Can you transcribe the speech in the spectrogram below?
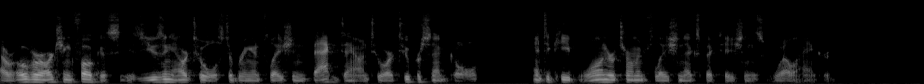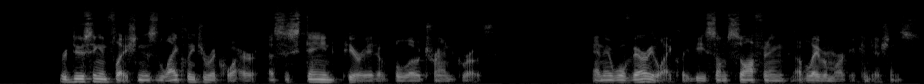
Our overarching focus is using our tools to bring inflation back down to our 2% goal and to keep longer term inflation expectations well anchored reducing inflation is likely to require a sustained period of below trend growth, and there will very likely be some softening of labor market conditions.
